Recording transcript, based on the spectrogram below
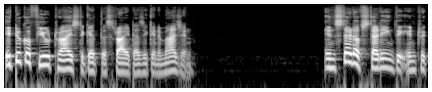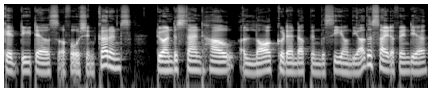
It took a few tries to get this right, as you can imagine. Instead of studying the intricate details of ocean currents to understand how a log could end up in the sea on the other side of India,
